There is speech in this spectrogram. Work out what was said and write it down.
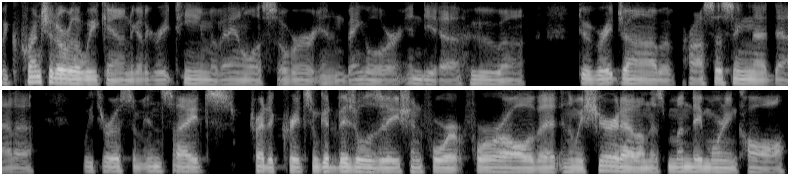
We crunch it over the weekend. We got a great team of analysts over in Bangalore, India, who uh, do a great job of processing that data. We throw some insights, try to create some good visualization for for all of it, and then we share it out on this Monday morning call,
